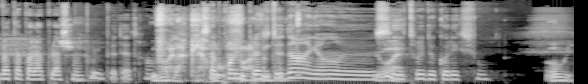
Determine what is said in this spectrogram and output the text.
Bah, t'as pas la place non plus, peut-être. hein. Voilà, Ça clairement. prend une place de dingue, hein, euh, ces trucs de collection. Oh oui.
